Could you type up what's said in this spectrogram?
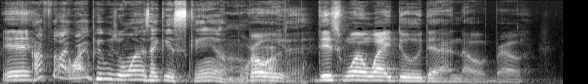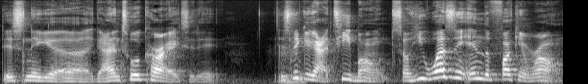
Yeah. I feel like white people's the ones that get scammed more Bro, often. this one white dude that I know, bro. This nigga uh, got into a car accident. This Mm-hmm. nigga got T-boned, so he wasn't in the fucking wrong.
